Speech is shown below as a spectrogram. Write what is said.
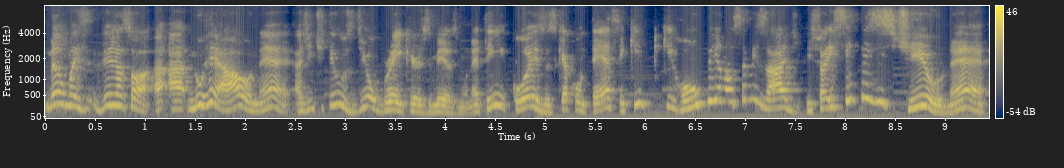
Não, mas veja só, a, a, no real, né, a gente tem os deal breakers mesmo, né? Tem coisas que acontecem que, que rompem a nossa amizade. Isso aí sempre existiu, né?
